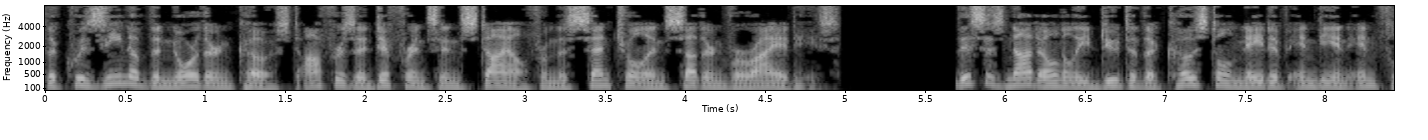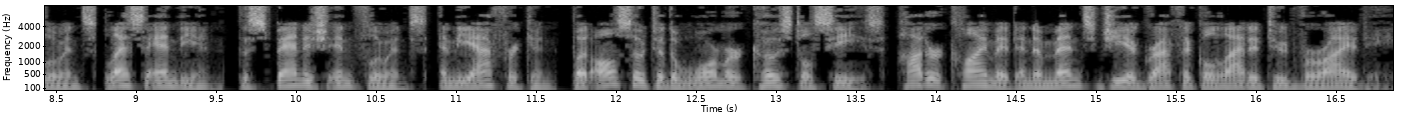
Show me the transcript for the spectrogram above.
The cuisine of the northern coast offers a difference in style from the central and southern varieties. This is not only due to the coastal native Indian influence less Andean, the Spanish influence, and the African, but also to the warmer coastal seas, hotter climate and immense geographical latitude variety.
